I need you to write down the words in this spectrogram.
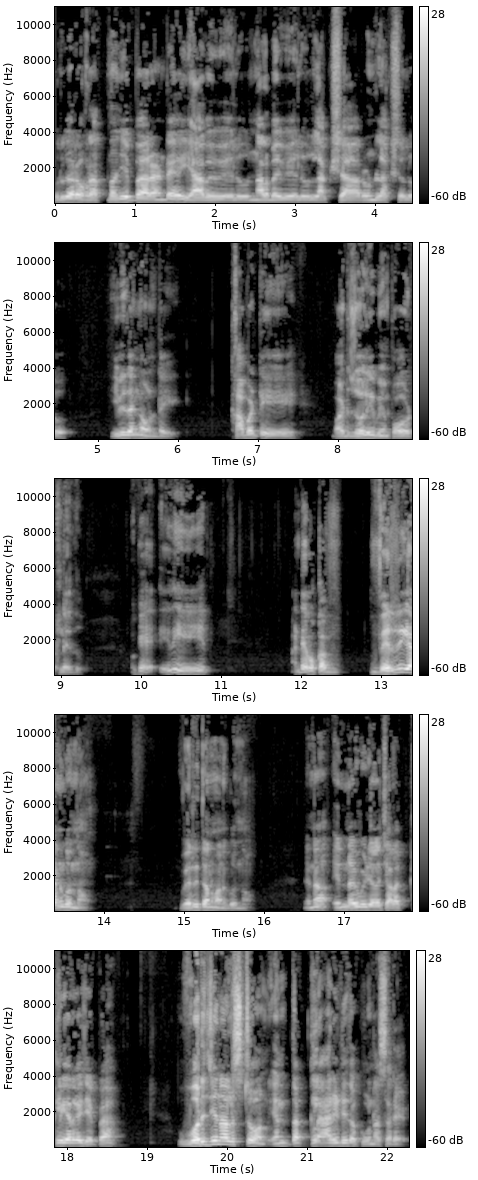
గురుగారు ఒక రత్నం చెప్పారంటే యాభై వేలు నలభై వేలు లక్ష రెండు లక్షలు ఈ విధంగా ఉంటాయి. కాబట్టి వాటి జోలికి మేము పోవట్లేదు. ఓకే? ఇది అంటే ఒక వెర్రి అనుకుందాం. వెర్రితనం అనుకుందాం. నేను ఎన్నో వీడియోలో చాలా క్లియర్గా చెప్పా. ఒరిజినల్ స్టోన్ ఎంత క్లారిటీ తక్కువ ఉన్నా సరే.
